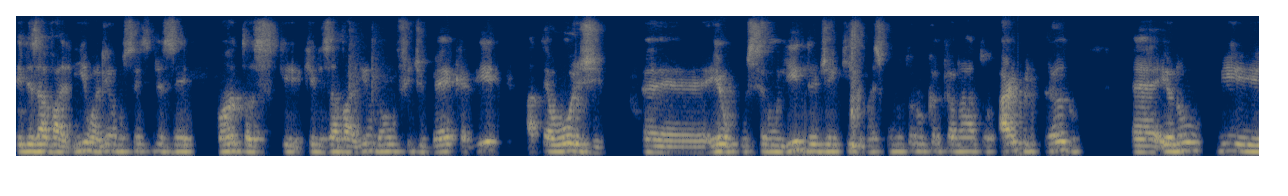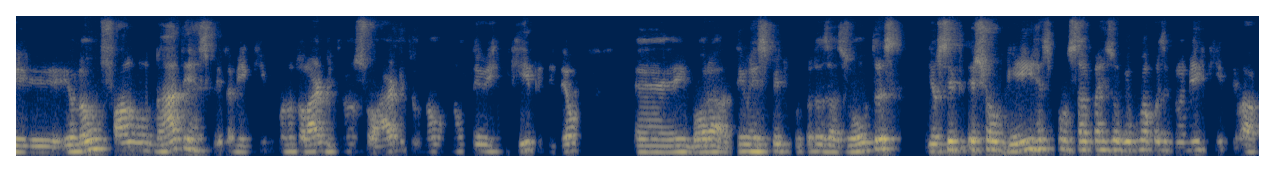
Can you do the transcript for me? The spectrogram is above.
eles avaliam ali, eu não sei se dizer quantas que, que eles avaliam, dão um feedback ali. Até hoje, é, eu, por ser um líder de equipe, mas como estou no campeonato arbitrando, é, eu, não me, eu não falo nada em respeito à minha equipe. Quando eu estou lá arbitrando, eu sou árbitro, não, não tenho equipe, entendeu? É, embora tenha respeito por todas as outras, e eu sempre deixo alguém responsável para resolver alguma coisa pela minha equipe lá.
